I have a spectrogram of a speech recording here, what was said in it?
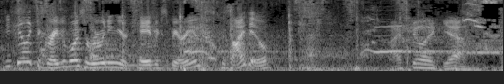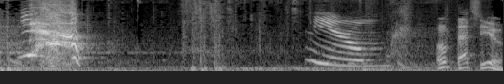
Do you feel like the Gravy Boys are ruining your cave experience? Because I do. I feel like yeah. Yeah! Meow. Oh, that's you.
